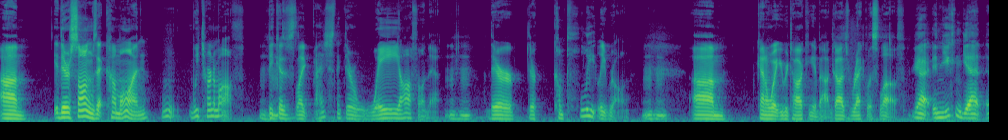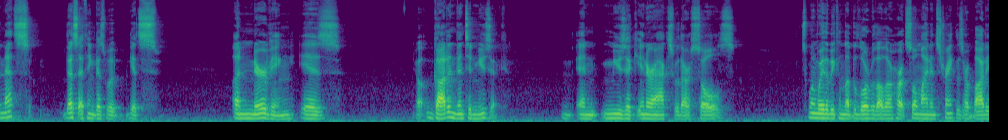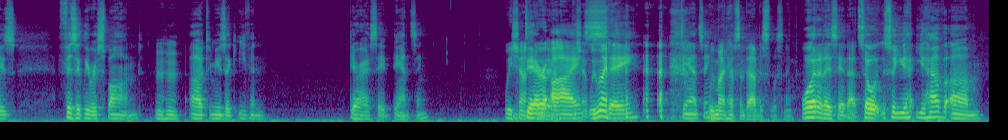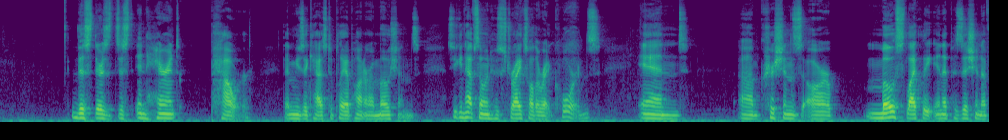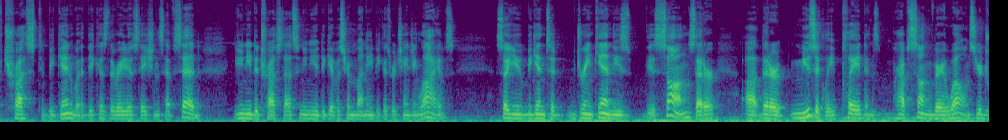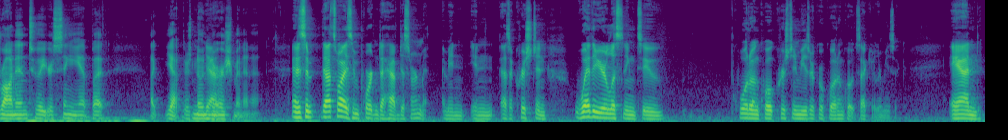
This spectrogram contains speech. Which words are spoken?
Um, there's songs that come on, we turn them off because like I just think they're way off on that. They're they're completely wrong. Um, kind of what you were talking about, God's reckless love. Yeah, and you can get, and that's that's I think that's what gets unnerving is uh, God invented music, and music interacts with our souls. It's one way that we can love the Lord with all our heart, soul, mind, and strength, as our bodies physically respond hmm uh, to music, even dare I say dancing. We shan't. Dare. I we, shan't. we might say dancing? we might have some Baptists listening. Why did I say that? So so you you have um, this. There's just inherent power that music has to play upon our emotions. So you can have someone who strikes all the right chords, and um, Christians are most likely in a position of trust to begin with because the radio stations have said you need to trust us and you need to give us your money because we're changing lives. So you begin to drink in these these songs that are uh, that are musically played and perhaps sung very well, and so you're drawn into it, you're singing it, but like yeah, there's no Yeah. nourishment in it. And it's that's why it's important to have discernment. I mean, in as a Christian, whether you're listening to quote unquote Christian music or quote unquote secular music, and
